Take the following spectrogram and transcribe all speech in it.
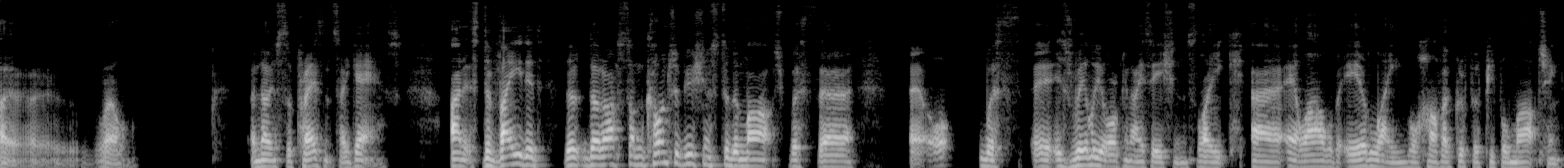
uh, well announce the presence, I guess. And it's divided. There, there are some contributions to the march with uh, uh, with uh, Israeli organisations like uh, El Al, the airline, will have a group of people marching,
